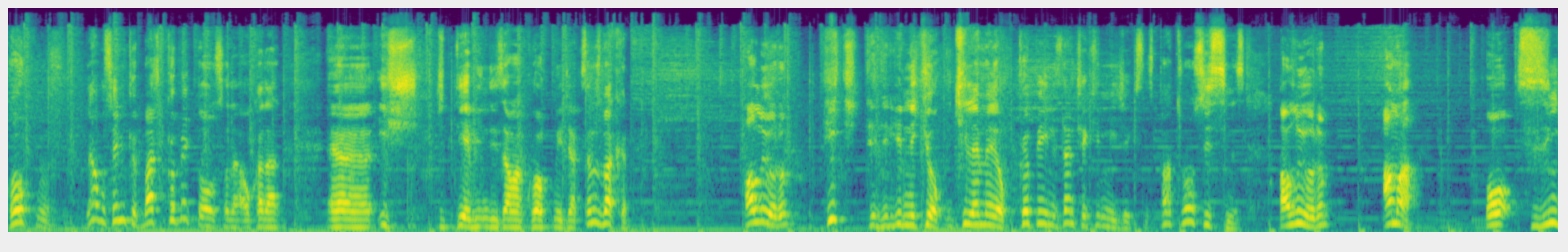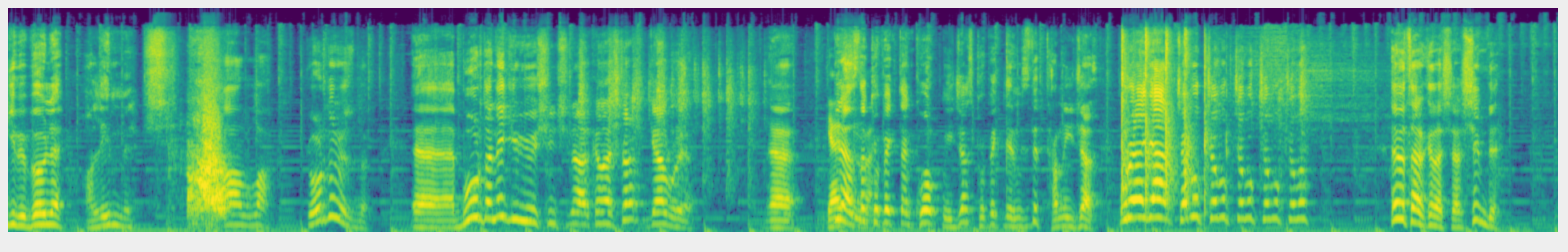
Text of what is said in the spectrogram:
Korkmuyorsun. Ya bu senin köpek. Başka köpek de olsa da o kadar e, iş ciddiye bindiği zaman korkmayacaksınız. Bakın. Alıyorum. Hiç tedirginlik yok, ikileme yok. Köpeğinizden çekinmeyeceksiniz. Patron sizsiniz. Alıyorum ama o sizin gibi böyle alayım mı? Allah. Gördünüz mü? Ee, burada ne giriyor işin içine arkadaşlar? Gel buraya. Ee, Gelsin biraz da ben. köpekten korkmayacağız. Köpeklerimizi de tanıyacağız. Buraya gel. Çabuk çabuk çabuk çabuk çabuk. Evet arkadaşlar şimdi.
